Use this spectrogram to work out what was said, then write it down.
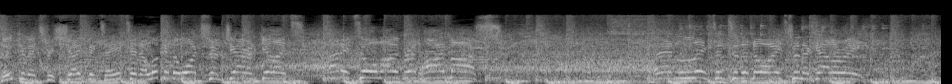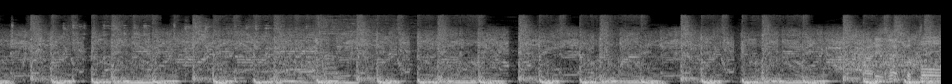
Vukovic was shaping to hit it. A look at the watch from Jarred Gillett. And it's all over at Hindmarsh. And listen to the noise from the gallery. But he's left the ball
